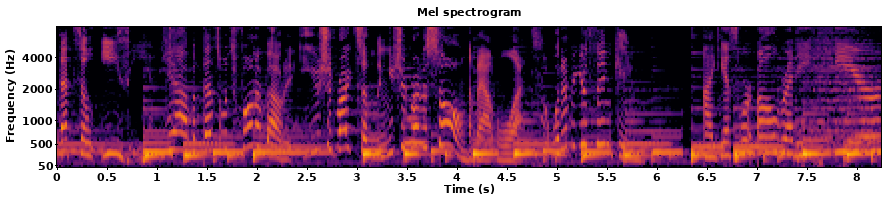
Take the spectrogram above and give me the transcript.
That's so easy. Yeah, but that's what's fun about it. You should write something. You should write a song. About what? Whatever you're thinking. I guess we're already here.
